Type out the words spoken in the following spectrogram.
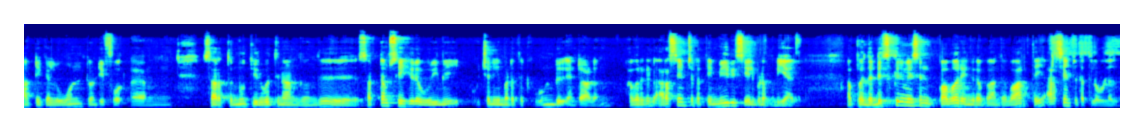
ஆர்டிக்கல் ஒன் டுவெண்ட்டி ஃபோர் சரத்து நூற்றி இருபத்தி நான்கு வந்து சட்டம் செய்கிற உரிமை உச்சநீதிமன்றத்துக்கு உண்டு என்றாலும் அவர்கள் அரசியல் சட்டத்தை மீறி செயல்பட முடியாது. அப்போ இந்த டிஸ்கிரிமினேஷன் பவர் என்கிற அந்த வார்த்தை அரசியல் சட்டத்தில் உள்ளது.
